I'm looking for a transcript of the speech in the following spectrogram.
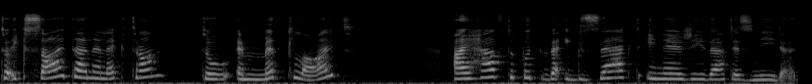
to excite an electron to emit light, I have to put the exact energy that is needed.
